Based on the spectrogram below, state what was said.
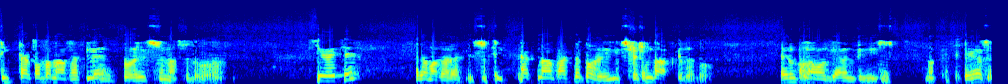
ঠিকঠাক কথা না থাকলে তোর রেজিস্ট্রেশন আসতে দেবো। কি হয়েছে? এটা মাথায় রাখিস। ঠিকঠাক না থাকলে তোর রেজিস্ট্রেশনটা আজকে দেবো। এরকম আমার গ্যারান্টি দিস ঠিক আছে।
